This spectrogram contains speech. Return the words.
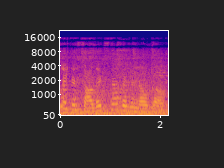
Like the solid stuff is a no-go.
